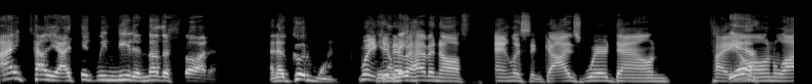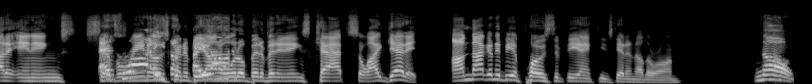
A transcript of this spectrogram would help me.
I tell you, I think we need another starter and a good one. Well, you, You can know, never maybe- have enough. And listen, guys wear down. Taillon, Yeah. a lot of innings. Severino's going to be on a little bit of an innings cap, so I get it. I'm not going to be opposed if the Yankees get another arm. No,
